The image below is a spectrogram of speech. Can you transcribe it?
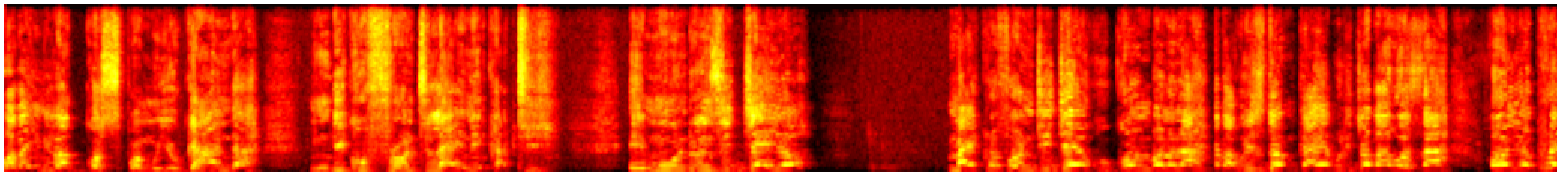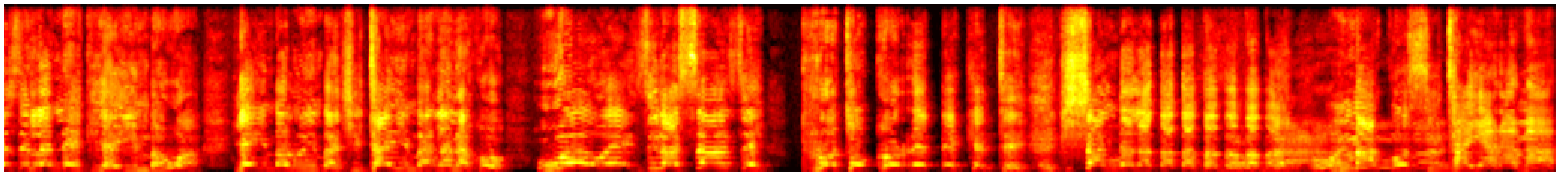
w'abayimbi ba gospel mu uganda ndi ku front line kati. Emundu nzijjeyo microphone njijeyo kugombolola wisdom kaye bulijjo bawoza oyo president lanek yayimbawa yayimba luyimba ki? Tayimbanga nako wowe zibasanze protocol rebekete shandala bababababa makosi tayarama.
